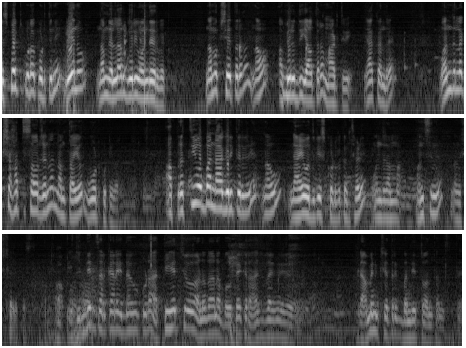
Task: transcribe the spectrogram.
ರೆಸ್ಪೆಕ್ಟ್ ಕೂಡ ಕೊಡ್ತೀನಿ. ಏನು ನಮ್ಮೆಲ್ಲರ ಗುರಿ ಒಂದೇ ಇರಬೇಕು. ನಮ್ಮ ಕ್ಷೇತ್ರನ ನಾವು ಅಭಿವೃದ್ಧಿ ಯಾವ ಥರ ಮಾಡ್ತೀವಿ. ಯಾಕಂದರೆ ಒಂದು ಲಕ್ಷ ಹತ್ತು ಸಾವಿರ ಜನ ನಮ್ಮ ತಾಯಿಯವ್ರು ಓಟ್ ಕೊಟ್ಟಿದ್ದಾರೆ. ಆ ಪ್ರತಿಯೊಬ್ಬ ನಾಗರಿಕರಿಗೆ ನಾವು ನ್ಯಾಯ ಒದಗಿಸ್ಕೊಡ್ಬೇಕಂತ ಹೇಳಿ ಒಂದು ನಮ್ಮ ಮನಸ್ಸಿನ ನಾನು ಇಷ್ಟು ಹೇಳಿ. ಹಿಂದಿನ ಸರ್ಕಾರ ಇದ್ದಾಗ ಕೂಡ ಅತಿ ಹೆಚ್ಚು ಅನುದಾನ ಬಹುತೇಕ ರಾಜ್ಯದಾಗ ಗ್ರಾಮೀಣ ಕ್ಷೇತ್ರಕ್ಕೆ ಬಂದಿತ್ತು ಅಂತ ಅನ್ಸುತ್ತೆ.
